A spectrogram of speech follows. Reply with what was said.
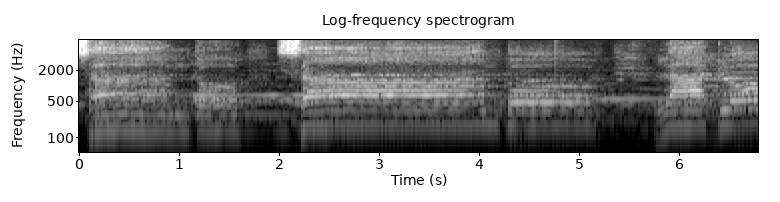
Santo, santo, la gloria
